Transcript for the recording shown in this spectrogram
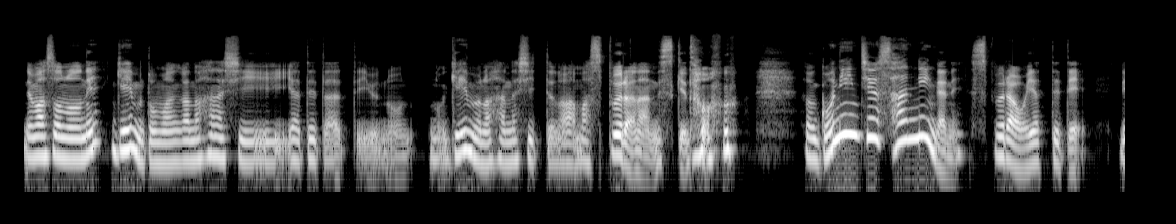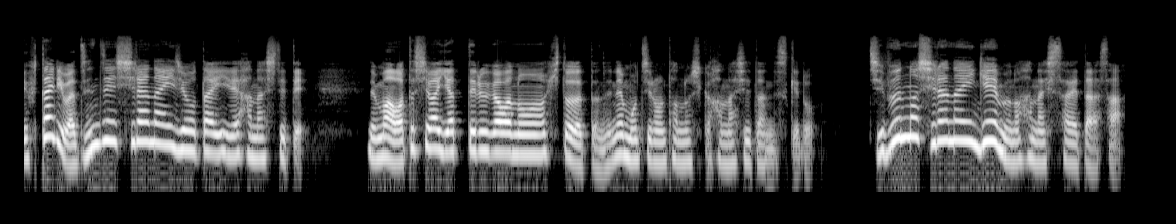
で、まあそのね、ゲームと漫画の話やってたっていうのの、ゲームの話っていうのは、まあスプラなんですけど その5人中3人がね、スプラをやってて、で、二人は全然知らない状態で話してて。で、まあ私はやってる側の人だったんでね、もちろん楽しく話してたんですけど、自分の知らないゲームの話されたらさ、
